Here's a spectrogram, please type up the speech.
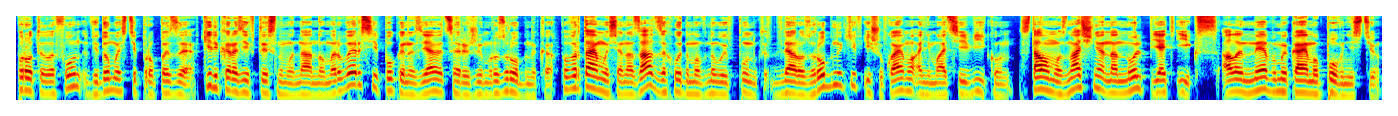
про телефон відомості про ПЗ. Кілька разів тиснемо на номер версії, поки не з'явиться режим розробника. Повертаємося назад, заходимо в новий пункт для розробників і шукаємо анімації вікон. Ставимо значення на 0,5x, але не вимикаємо повністю.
